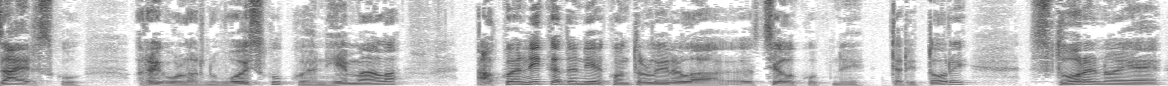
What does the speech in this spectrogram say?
zajersku regularnu vojsku, koja nije mala, a koja nikada nije kontrolirala e, cjelokupni teritorij, stvoreno je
